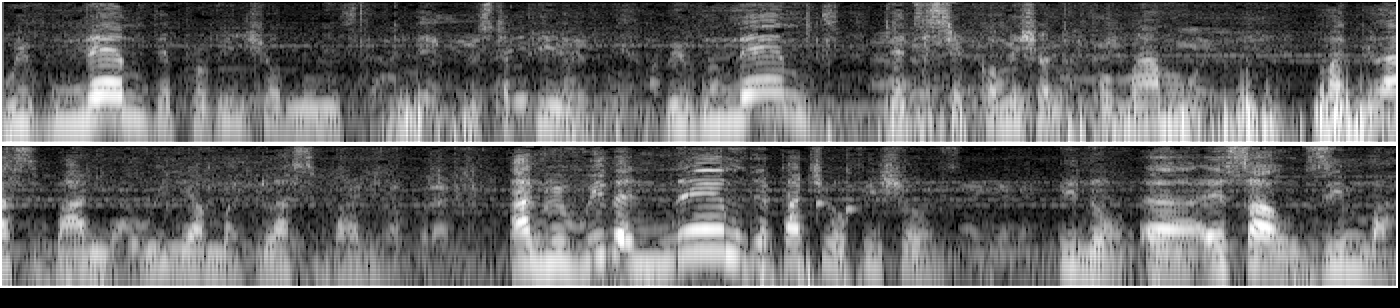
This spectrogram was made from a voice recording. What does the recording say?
We've named the Provincial Minister, Mr. Pili. We've named the District Commissioner for Mambwe, Maglas Banda, William Maglas Banda. And we've even named the party officials, you know, uh, Esau Zimba,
